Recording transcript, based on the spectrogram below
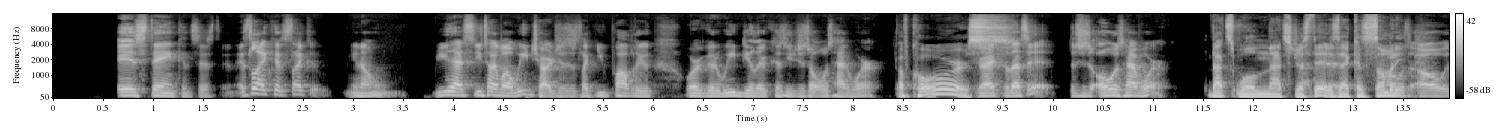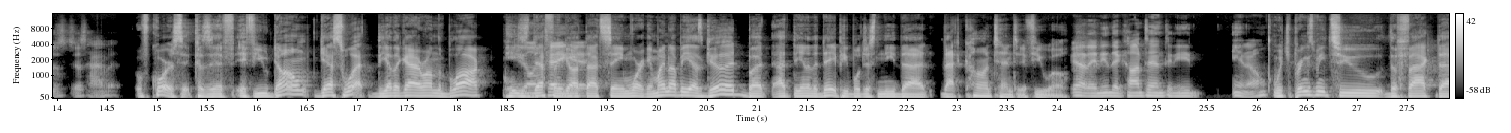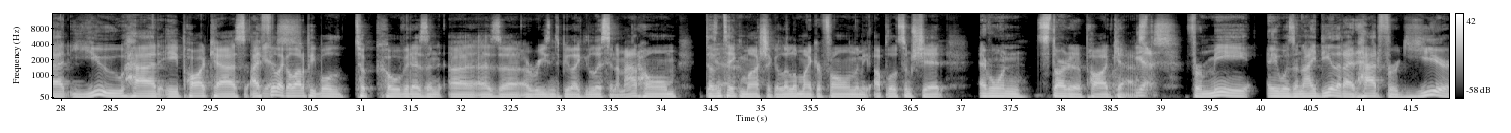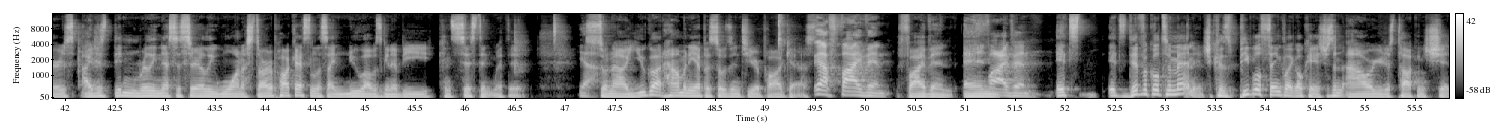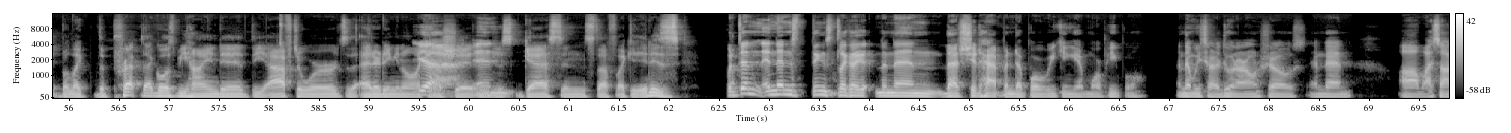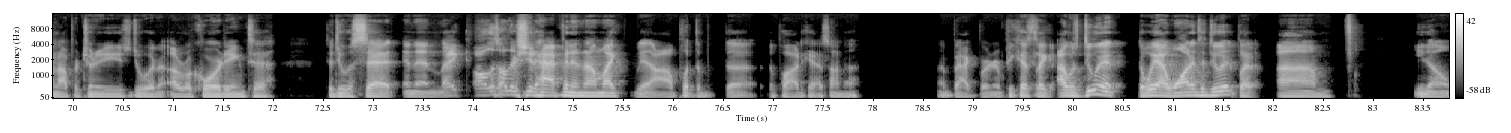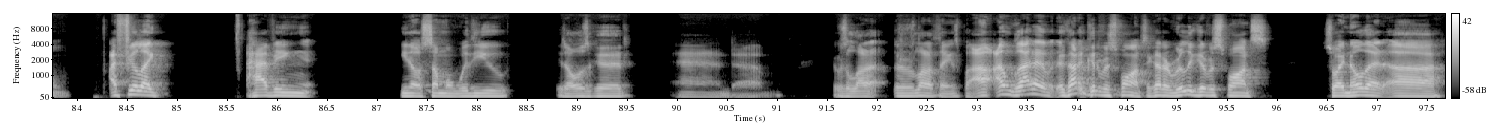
is staying consistent. It's like it's like you know, you had you talk about weed charges. It's like you probably were a good weed dealer because you just always had work, Of course. right? So that's it. It's just always have work. That's well, and that's just That's it. Is that because somebody, always, always just have it. of course, because if if you don't, guess what? The other guy around the block, he's definitely got it. that same work. It might not be as good, but at the end of the day, people just need that that content, if you will. Yeah, they need the content. They need you know. Which brings me to the fact that you had a podcast. I feel like a lot of people took COVID as an uh, as a, a reason to be like, listen, I'm at home. It doesn't Yeah. take much, like a little microphone. Let me upload some shit. Everyone started a podcast. Yes. for me, it was an idea that I'd had for years. I just didn't really necessarily want to start a podcast unless I knew I was going to be consistent with it. Yeah. So now you got how many episodes into your podcast? yeah five in. Five in. And Five in. It's it's difficult to manage because people think like, okay, it's just an hour, you're just talking shit, but like the prep that goes behind it, the afterwards, the editing and all that kind of shit, and, and- just guests and stuff. Like it is But then and then things like and then that shit happened up where we can get more people, and then we started doing our own shows, and then um, I saw an opportunity to do an, a recording to to do a set, and then like all this other shit happened, and I'm like, yeah, I'll put the the, the podcast on a, a back burner because like I was doing it the way I wanted to do it, but um, you know, I feel like having you know someone with you is always good, and um, there was a lot of there was a lot of things, but I, I'm glad I, I got a good response. I got a really good response, so I know that uh,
